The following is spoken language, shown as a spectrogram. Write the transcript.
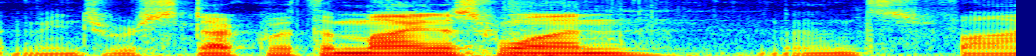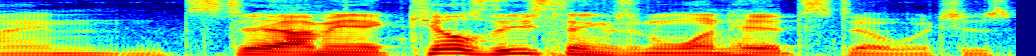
That means we're stuck with the minus one. That's fine. Still, I mean, it kills these things in one hit still, which is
